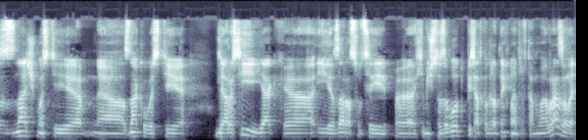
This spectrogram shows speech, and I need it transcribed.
значимості, е, знаковості для Росії, як е, і зараз у цей е, хімічний завод 50 квадратних метрів там е, вразили.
